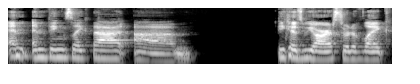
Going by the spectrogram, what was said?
and and things like that. Um, because we are sort of like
